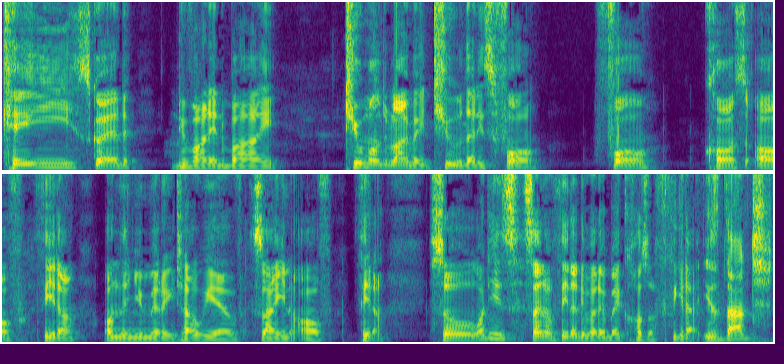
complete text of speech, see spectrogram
K squared divided by 2 multiplied by 2, that is 4. 4 cos of theta. On the numerator, we have sine of theta. So what is sine of theta divided by cos of theta? Is that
